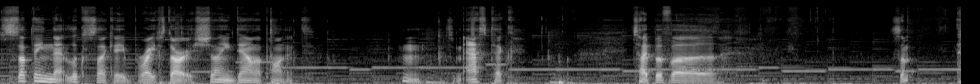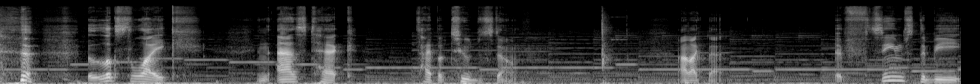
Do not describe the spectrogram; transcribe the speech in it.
Something that looks like a bright star is shining down upon it. Hmm, some Aztec type of, uh, some, it looks like an Aztec type of tombstone. I like that. It seems to be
